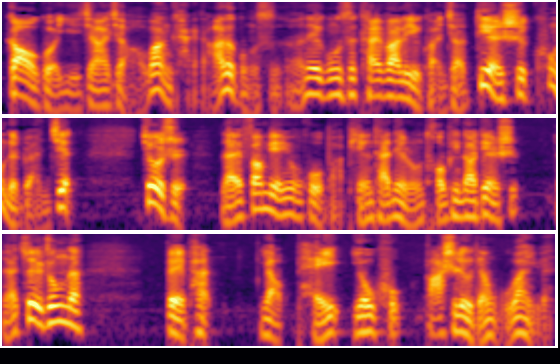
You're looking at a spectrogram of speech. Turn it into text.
告过一家叫万凯达的公司啊，那个公司开发了一款叫电视控的软件，就是来方便用户把平台内容投屏到电视。来，最终呢，被判要赔优酷八十六点五万元，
